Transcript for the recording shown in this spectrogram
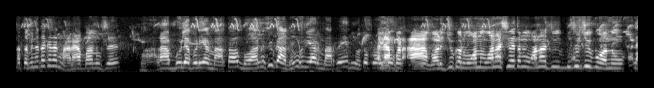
આ તમે નતા કહેતા મારે આપવાનું છે? મારા આબુ લે પણ યાર માર તો બોવાનું શું કાઢું યાર? માર તો એ મોટો પ્રોબ્લેમ પણ આ વળજુ કે વાનું વાના સિવાય તમે વાના બીજું ચીવ બોનું? અરે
